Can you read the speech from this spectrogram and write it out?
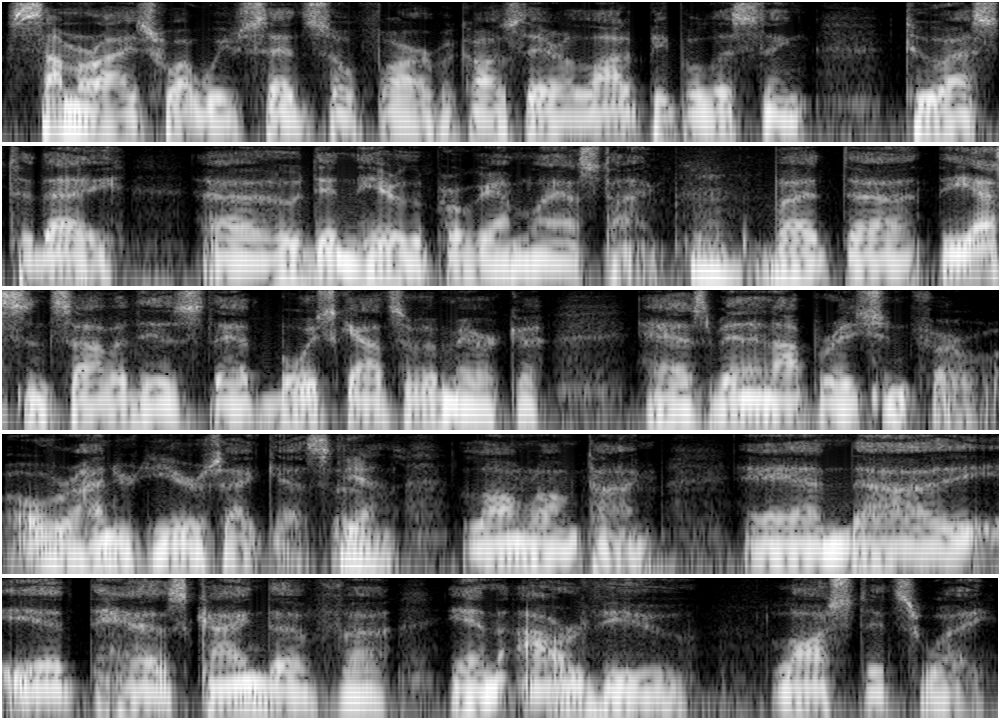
summarize what we've said so far because there are a lot of people listening to us today uh, who didn't hear the program last time. Mm-hmm. But uh, the essence of it is that Boy Scouts of America has been in operation for over 100 years, I guess, yeah. a long, long time. And uh, it has kind of, uh, in our view, lost its way.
